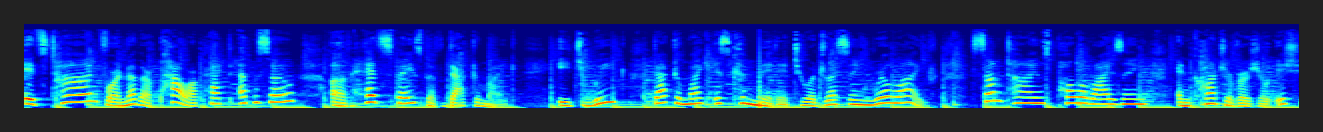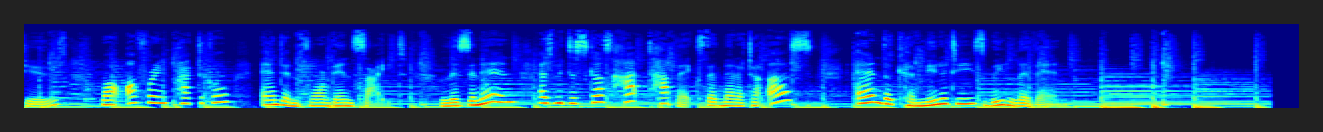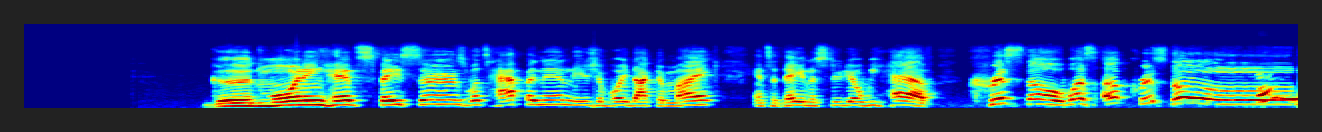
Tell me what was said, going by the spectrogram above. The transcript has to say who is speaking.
Speaker 1: It's time for another power packed episode of Headspace with Dr. Mike. Each week, Dr. Mike is committed to addressing real life, sometimes polarizing and controversial issues, while offering practical and informed insight. Listen in as we discuss hot topics that matter to us and the communities we live in.
Speaker 2: Good morning, Headspacers. What's happening? Here's your boy, Dr. Mike. And today in the studio, we have Crystal. What's up, Crystal? Hey.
